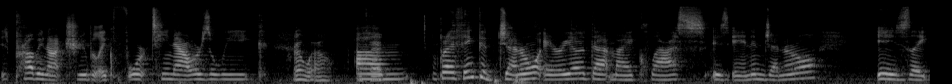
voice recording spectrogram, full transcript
it's probably not true, but like 14 hours a week. oh wow okay Um, but I think the general area that my class is in in general is like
